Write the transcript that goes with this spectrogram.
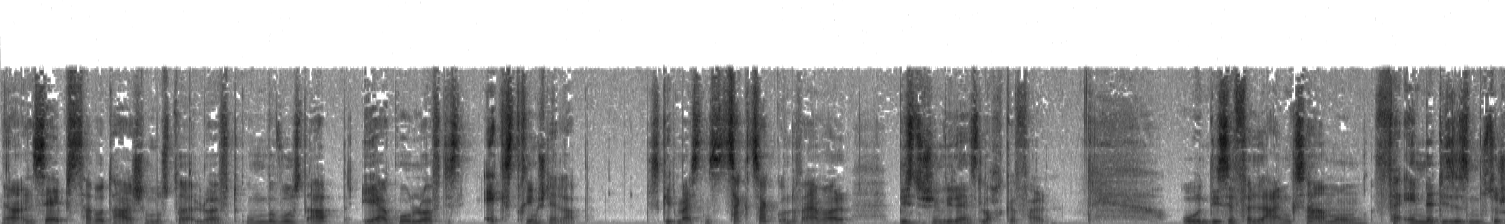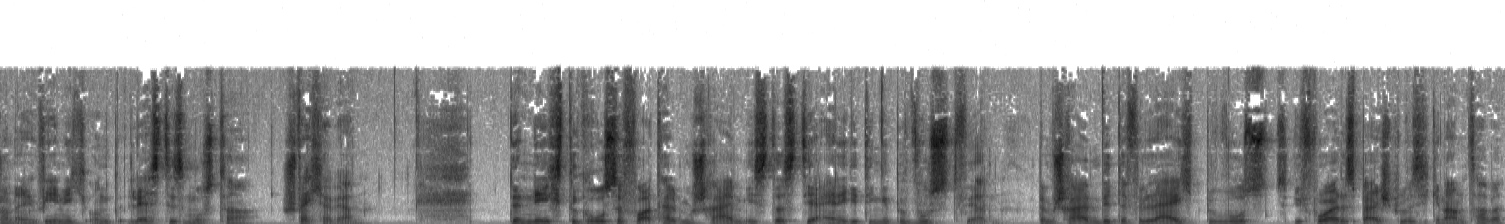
Ja, ein Selbstsabotagemuster läuft unbewusst ab, ergo läuft es extrem schnell ab. Das geht meistens zack, zack und auf einmal bist du schon wieder ins Loch gefallen. Und diese Verlangsamung verändert dieses Muster schon ein wenig und lässt das Muster schwächer werden. Der nächste große Vorteil beim Schreiben ist, dass dir einige Dinge bewusst werden. Beim Schreiben wird dir vielleicht bewusst, wie vorher das Beispiel, was ich genannt habe,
